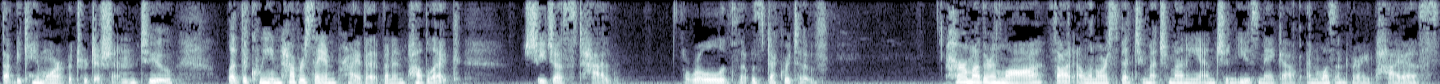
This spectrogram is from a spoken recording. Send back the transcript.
that became more of a tradition to let the queen have her say in private, but in public, she just had a role that was decorative. Her mother-in-law thought Eleanor spent too much money and shouldn't use makeup and wasn't very pious.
